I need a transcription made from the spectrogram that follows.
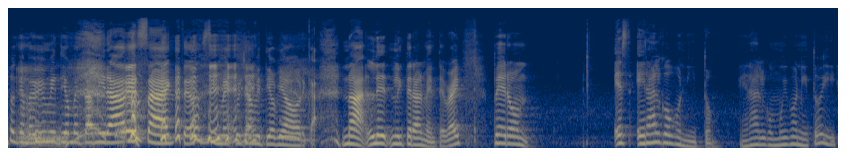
porque maybe mi tío me está mirando. Exacto. si me escucha mi tío me ahorca. No, li- literalmente, right? Pero es, era algo bonito. Era algo muy bonito y,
